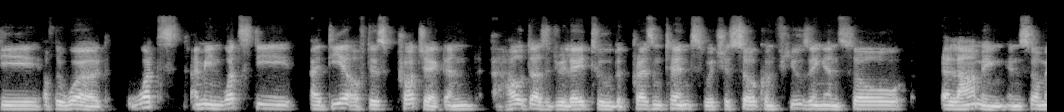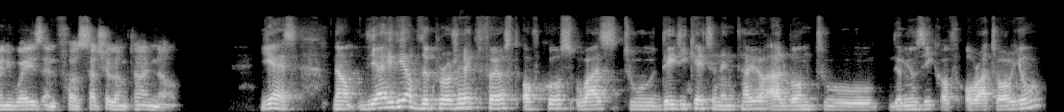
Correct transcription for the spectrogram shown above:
the of the world. What's i mean what's the idea of this project and how does it relate to the present tense which is so confusing and so alarming in so many ways and for such a long time now? Yes. Now the idea of the project first of course was to dedicate an entire album to the music of oratorio.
